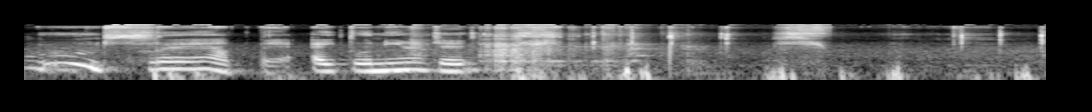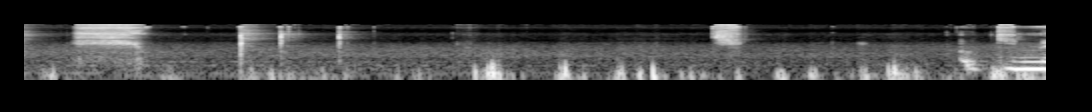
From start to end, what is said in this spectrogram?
อืม แซ่บแต่ไอตัวนี้น่าจะเอากินใน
